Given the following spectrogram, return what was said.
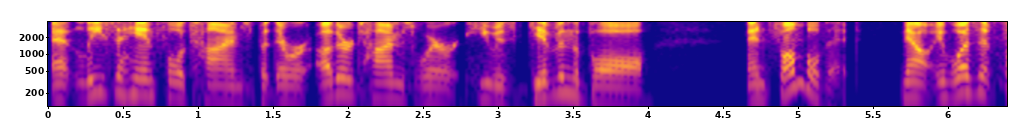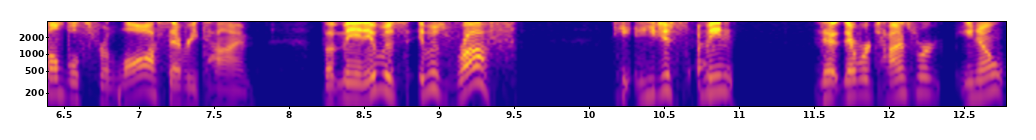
at least a handful of times, but there were other times where he was given the ball and fumbled it. Now it wasn't fumbles for loss every time, but man, it was it was rough. He he just I mean, there there were times where you know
